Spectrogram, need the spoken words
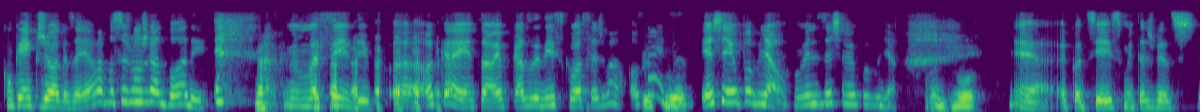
com quem é que jogas? É, ah, vocês vão jogar de body. Mesmo assim, tipo, ah, ok, então é por causa disso que vocês vão. Ok, não, enchem o pavilhão, pelo menos enchem o pavilhão. Muito bom. É, acontecia isso muitas vezes.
